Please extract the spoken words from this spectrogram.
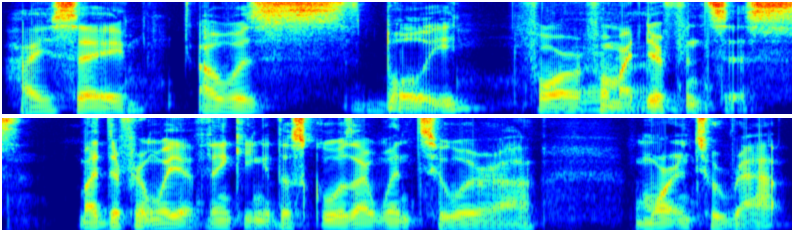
how you say, I was bullied for for my differences, my different way of thinking. The schools I went to were uh, more into rap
